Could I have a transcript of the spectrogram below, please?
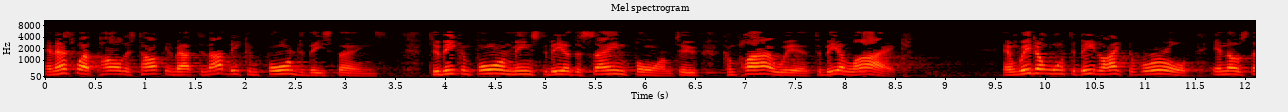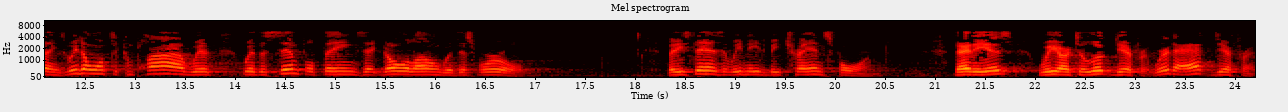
And that's what Paul is talking about to not be conformed to these things. To be conformed means to be of the same form, to comply with, to be alike. And we don't want to be like the world in those things. We don't want to comply with, with the sinful things that go along with this world. But he says that we need to be transformed. That is, we are to look different. We're to act different.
